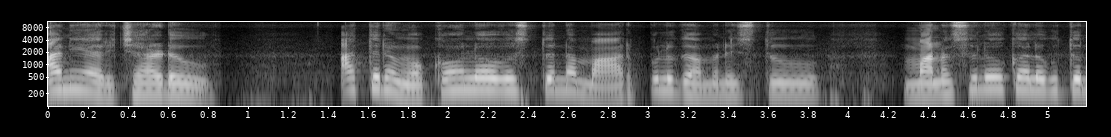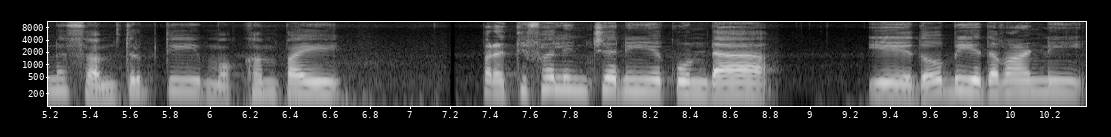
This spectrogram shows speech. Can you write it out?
అని అరిచాడు. అతని ముఖంలో వస్తున్న మార్పులు గమనిస్తూ మనసులో కలుగుతున్న సంతృప్తి ముఖంపై ప్రతిఫలించనీయకుండా ఏదో బీదవాణ్ణి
